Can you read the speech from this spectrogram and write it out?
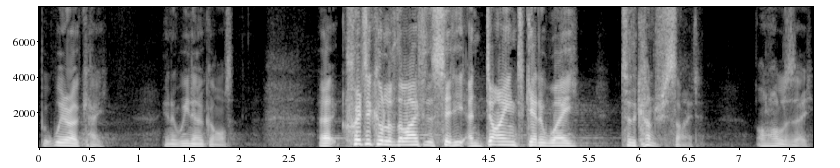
but we're okay. You know, we know God. Uh, critical of the life of the city and dying to get away to the countryside on holiday.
